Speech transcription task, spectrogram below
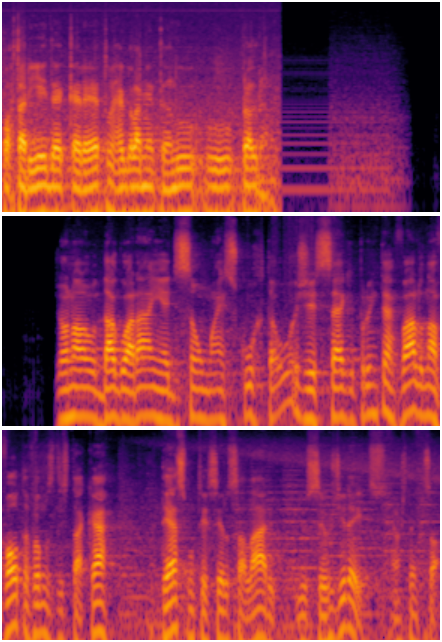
portaria e decreto regulamentando o programa. Jornal da Guará em edição mais curta hoje segue para o intervalo. Na volta vamos destacar o 13º salário e os seus direitos. É um instante só.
